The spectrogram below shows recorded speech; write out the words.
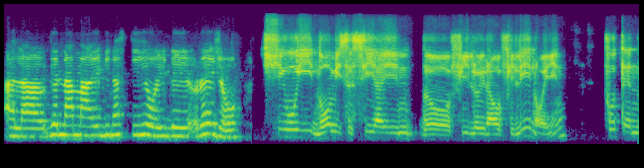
alla Vietnamae dinastioi de regio. Ciui nomis siain do filoin au filinoin, tute en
